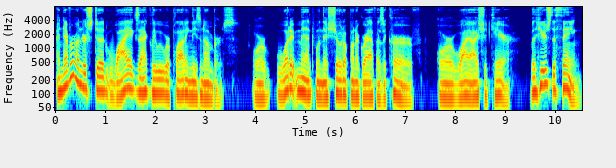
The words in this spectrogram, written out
I never understood why exactly we were plotting these numbers or what it meant when they showed up on a graph as a curve, or why I should care. But here's the thing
